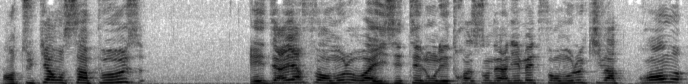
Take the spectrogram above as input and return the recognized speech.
En tout cas, on s'impose. Et derrière Formolo, ouais, ils étaient longs les 300 derniers mètres. Formolo qui va prendre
